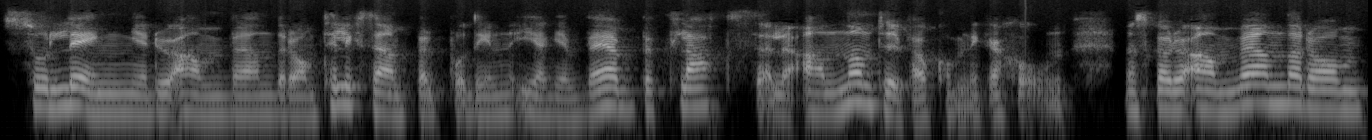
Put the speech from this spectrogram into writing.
så länge du använder dem till exempel på din egen webbplats eller annan typ av kommunikation. Men ska du använda dem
